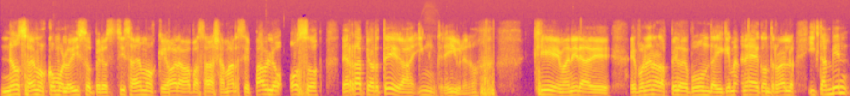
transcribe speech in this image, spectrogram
No sabemos cómo lo hizo, pero sí sabemos que ahora va a pasar a llamarse Pablo Oso de Rape Ortega. Increíble, ¿no? Qué manera de, ponernos los pelos de punta y qué manera de controlarlo. Y también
